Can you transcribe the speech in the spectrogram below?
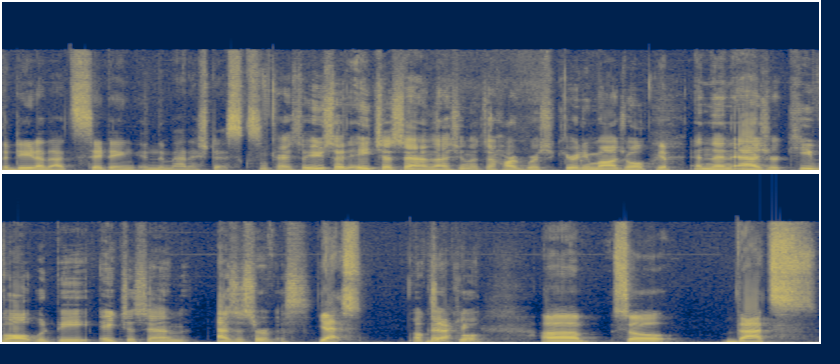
the data that's sitting in the managed disks. Okay, so you said HSM, I assume that's a hardware security module. Yep. And then Azure Key Vault would be HSM as a service. Yes. Okay, exactly. cool. Uh, so that's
